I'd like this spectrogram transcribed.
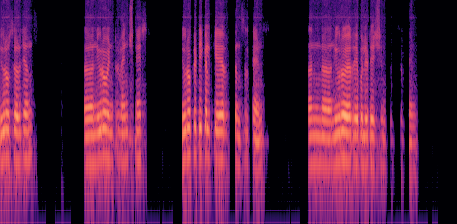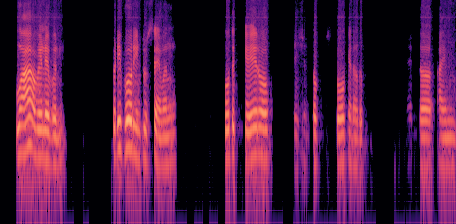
neurosurgeons, neurointerventionists, neurocritical care consultants, and uh, neurorehabilitation consultants who are available 24 into 7 for the care of patients of stroke and other. And uh, I'm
